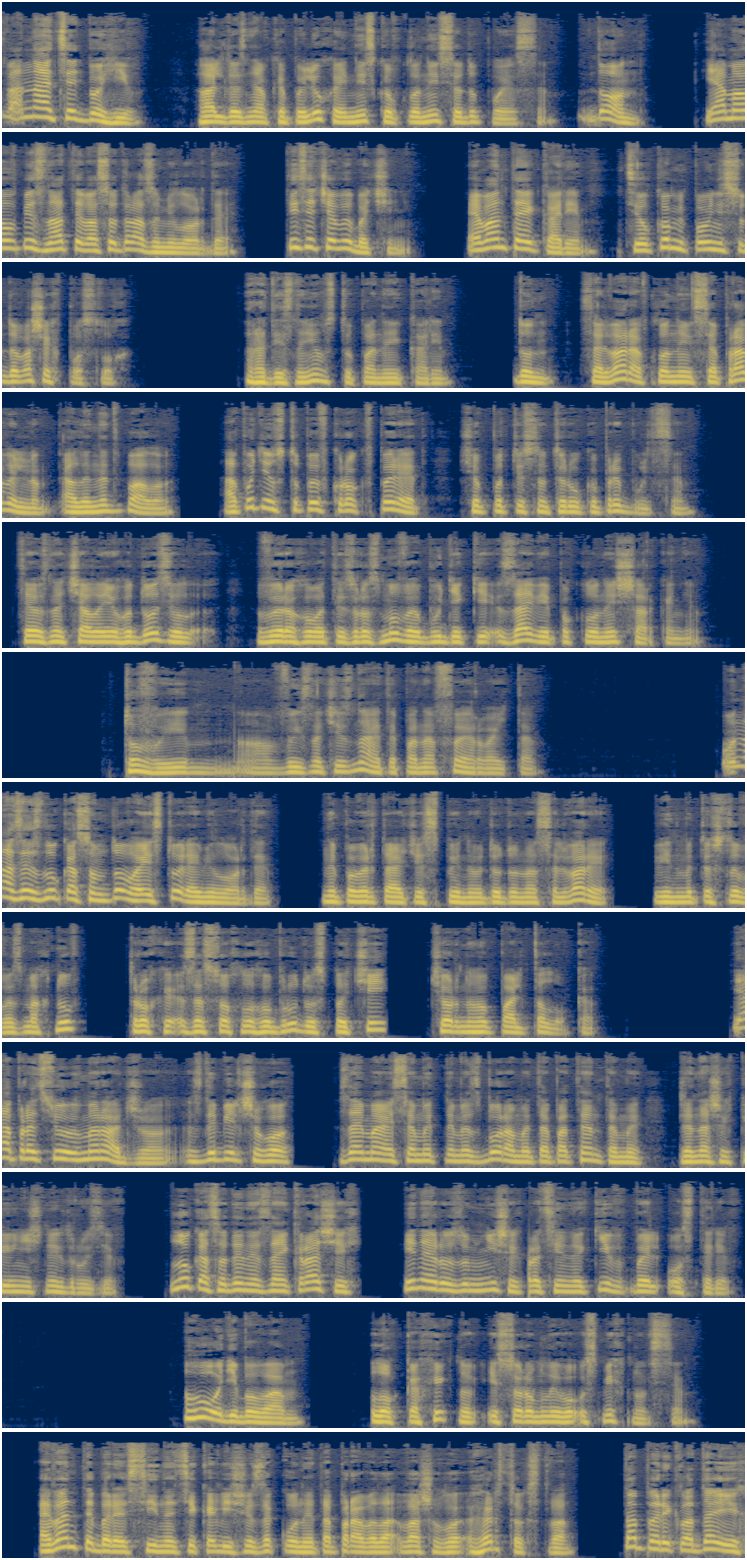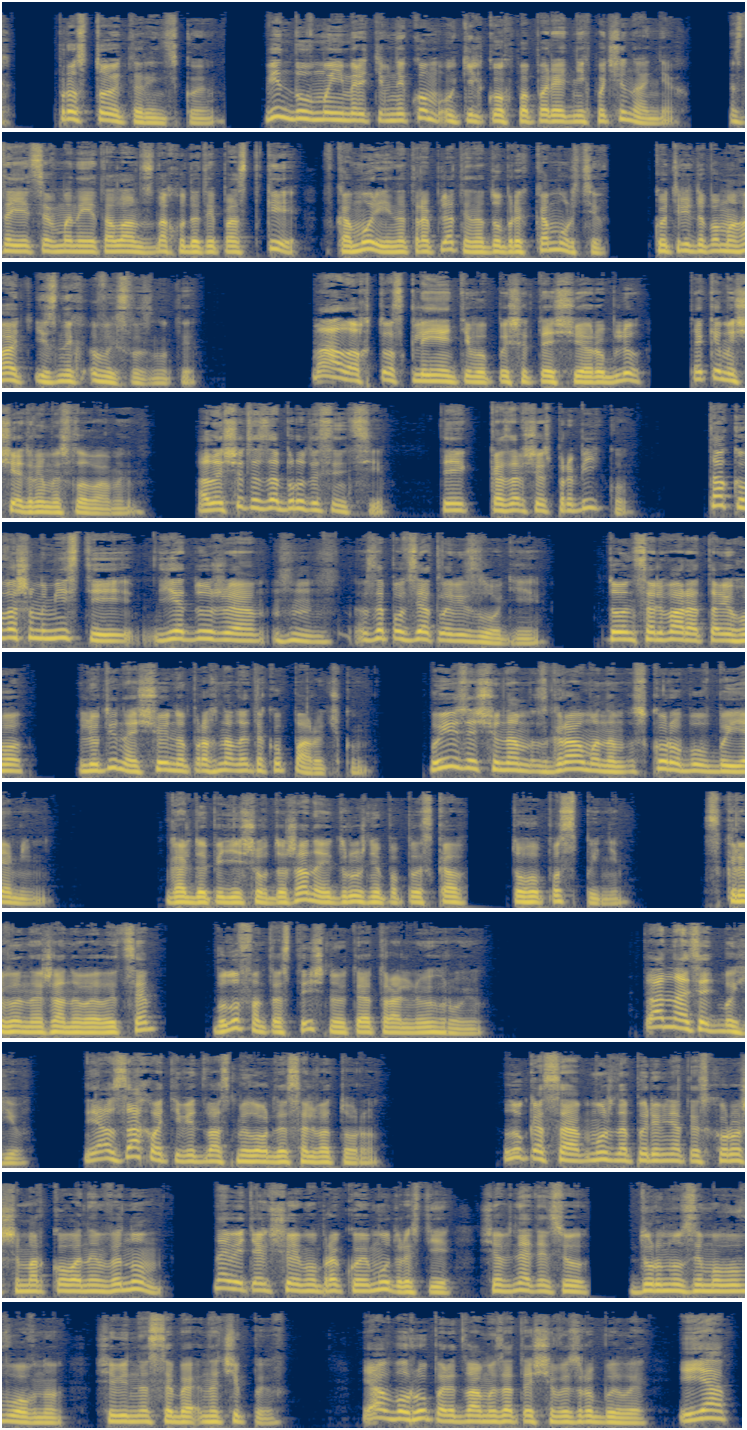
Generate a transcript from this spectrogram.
Дванадцять богів. Гальдо зняв капелюха і низько вклонився до пояса. Дон. Я мав впізнати вас одразу, мілорде. Тисяча вибачень. Еванте Екарі, цілком і повністю до ваших послуг. Радий знайомству, пане Екарі. Дон Сальвара вклонився правильно, але недбало, а потім ступив крок вперед, щоб потиснути руку прибульця. Це означало його дозвіл вирахувати з розмови будь-які зайві поклони й шаркання. То ви, а ви, значить, знаєте пана Фервайта. У нас із Лукасом довга історія, мілорде. Не повертаючись спиною до Дона Сальвари, він метушливо змахнув трохи засохлого бруду з плечей чорного пальта лока. Я працюю в Мераджо, здебільшого займаюся митними зборами та патентами для наших північних друзів. Лукас один із найкращих і найрозумніших працівників Бель Остерів. Годі бо вам. Локка хикнув і соромливо усміхнувся. Евенте бере всі найцікавіші закони та правила вашого герцогства та перекладає їх простою теринською. Він був моїм рятівником у кількох попередніх починаннях. Здається, в мене є талант знаходити пастки в каморі і натрапляти на добрих камурців, котрі допомагають із них вислизнути. Мало хто з клієнтів опише те, що я роблю, такими щедрими словами. Але що це за бруди синці? Ти казав щось про бійку? Так, у вашому місті є дуже гм, заповзятливі злодії. Дон Сальвара та його людина щойно прогнали таку парочку. Боюся, що нам з Грауманом скоро був би ямінь. Гальдо підійшов до Жана і дружньо поплескав того по спині. Скривлене Жанове лице було фантастичною театральною грою. Дванадцять богів. Я в захваті від вас, мілорде Сальваторо. Лукаса можна порівняти з хорошим маркованим вином, навіть якщо йому бракує мудрості, щоб зняти цю дурну зимову вовну, що він на себе начепив. Я в боргу перед вами за те, що ви зробили, і я.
